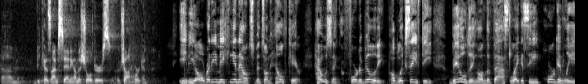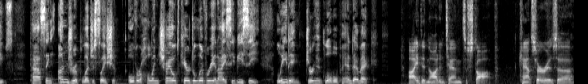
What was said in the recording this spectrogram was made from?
Um, because I'm standing on the shoulders of John Horgan. Eby already making announcements on healthcare, housing, affordability, public safety, building on the vast legacy Horgan leaves. passing UNDRIP legislation, overhauling childcare delivery in ICBC, leading during a global pandemic. I did not intend to stop. Cancer is a,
